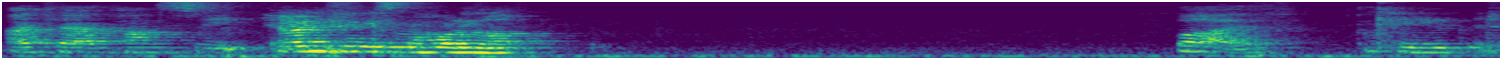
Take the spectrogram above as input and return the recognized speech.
Okay, I can't see. How many fingers am I holding up? Five. Okay, you're good.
